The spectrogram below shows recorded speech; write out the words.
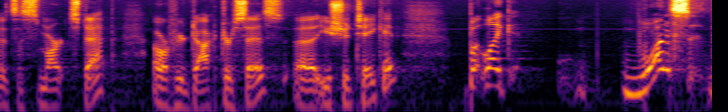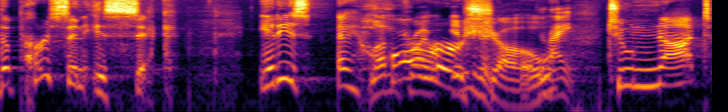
it's a smart step. Or if your doctor says uh, you should take it, but like once the person is sick, it is a Let them horror show Right. to not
